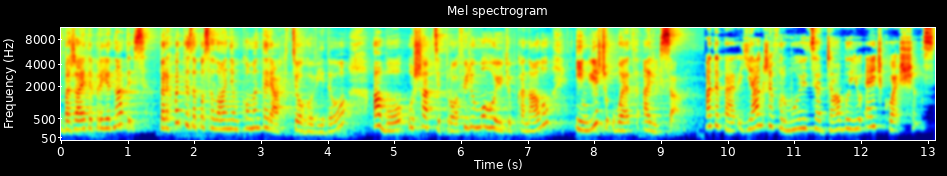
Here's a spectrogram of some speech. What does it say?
Бажаєте приєднатись? Переходьте за посиланням в коментарях цього відео або у шапці профілю мого YouTube каналу English with Alisa. А тепер, як же формуються WH questions?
